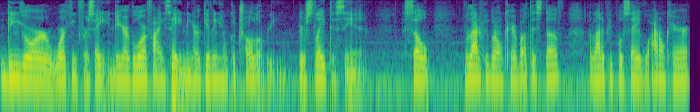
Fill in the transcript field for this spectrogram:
then you're working for Satan. Then you're glorifying Satan and you're giving him control over you. You're a slave to sin. So a lot of people don't care about this stuff. A lot of people say, Well, I don't care.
